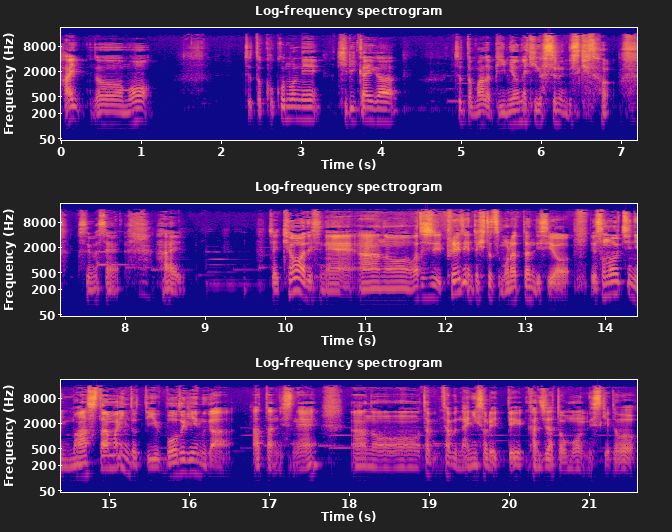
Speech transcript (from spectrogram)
はいどうも。ちょっとここのね切り替えがちょっとまだ微妙な気がするんですけど。すいません。はい。じゃあ今日はですね、あの、私、プレゼント一つもらったんですよ。で、そのうちにマスターマインドっていうボードゲームがあったんですね。あの、多分、多分何それって感じだと思うんですけど、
